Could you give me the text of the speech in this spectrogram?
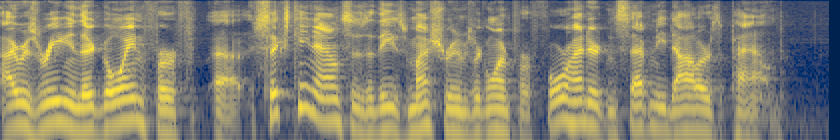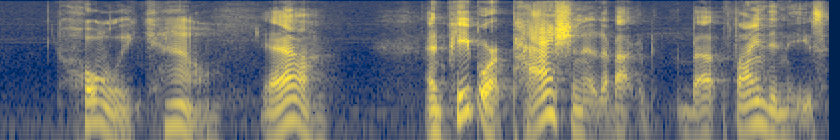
I was reading they're going for uh, 16 ounces of these mushrooms are going for 470 dollars a pound. Holy cow! Yeah, and people are passionate about about finding these.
